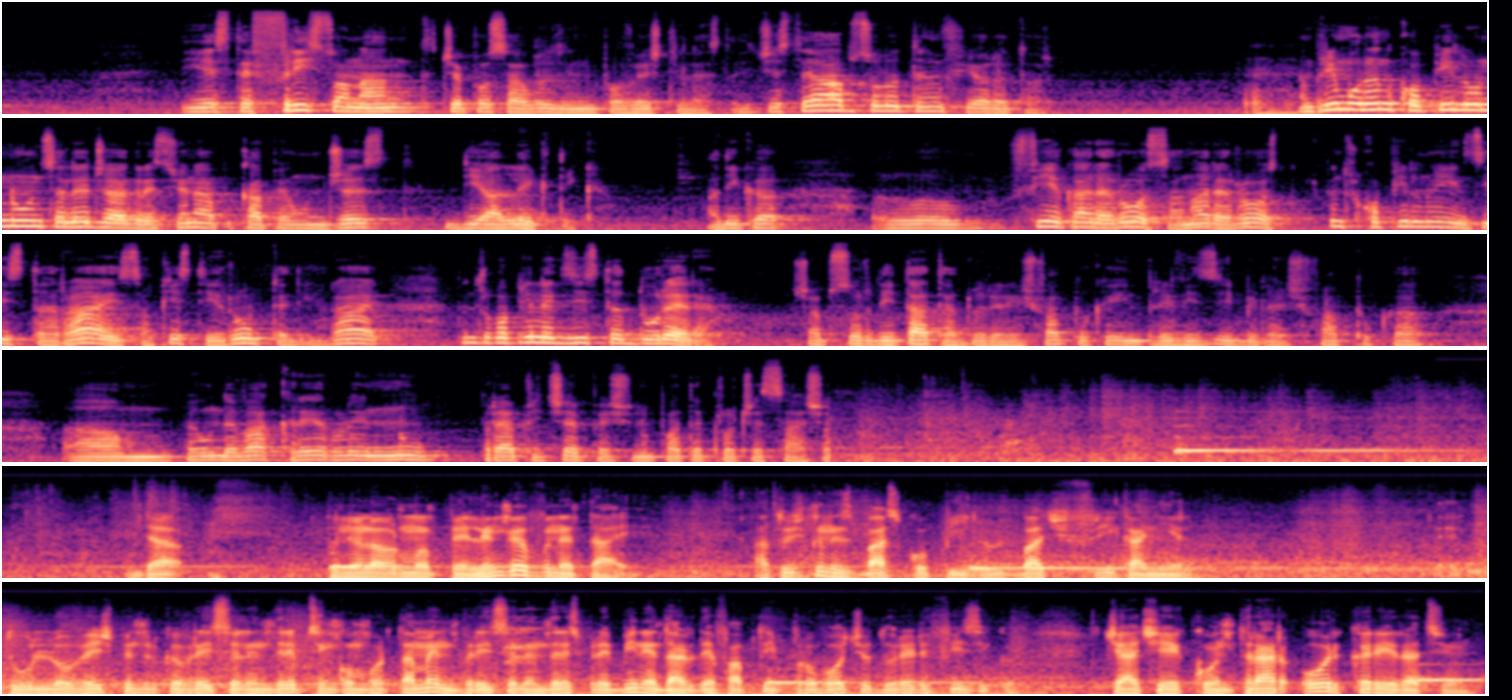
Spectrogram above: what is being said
este frisonant ce poți să auzi din poveștile astea. Deci este absolut înfiorător. Uh-huh. În primul rând, copilul nu înțelege agresiunea ca pe un gest dialectic. Adică uh, fiecare rost sau nu are rost. Pentru copil nu există rai sau chestii rupte din rai. Pentru copil există durerea și absurditatea durerii și faptul că e imprevizibilă și faptul că um, pe undeva creierul lui nu prea pricepe și nu poate procesa așa. Da. Până la urmă, pe lângă vânătaie, atunci când îți bați copilul, baci frica în el. Tu îl lovești pentru că vrei să-l îndrepți în comportament, vrei să-l îndrepți spre bine, dar de fapt îi provoci o durere fizică, ceea ce e contrar oricărei rațiuni.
